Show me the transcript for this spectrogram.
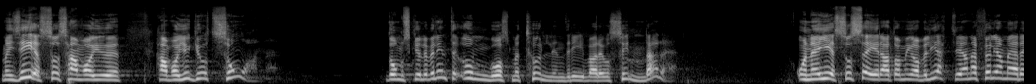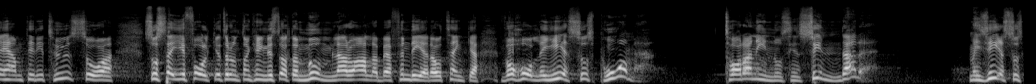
Men Jesus, han var ju, han var ju Guds son. De skulle väl inte umgås med tullindrivare och syndare? Och när Jesus säger att om jag vill jättegärna följa med dig hem till ditt hus så, så säger folket runt omkring, det står att de mumlar och alla börjar fundera och tänka, vad håller Jesus på med? Tar han in hos sin syndare? Men Jesus,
